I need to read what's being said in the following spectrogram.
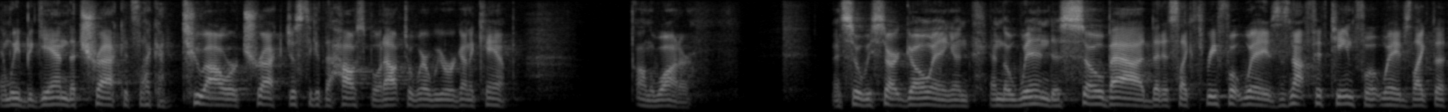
and we began the trek. It's like a two hour trek just to get the houseboat out to where we were going to camp on the water. And so we start going, and, and the wind is so bad that it's like three foot waves. It's not 15 foot waves like the,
